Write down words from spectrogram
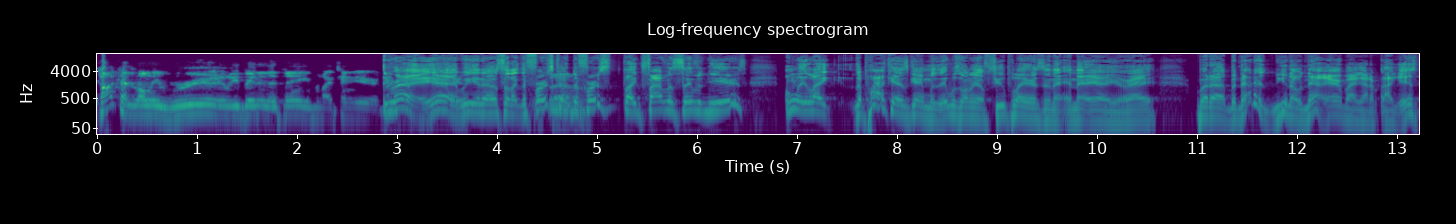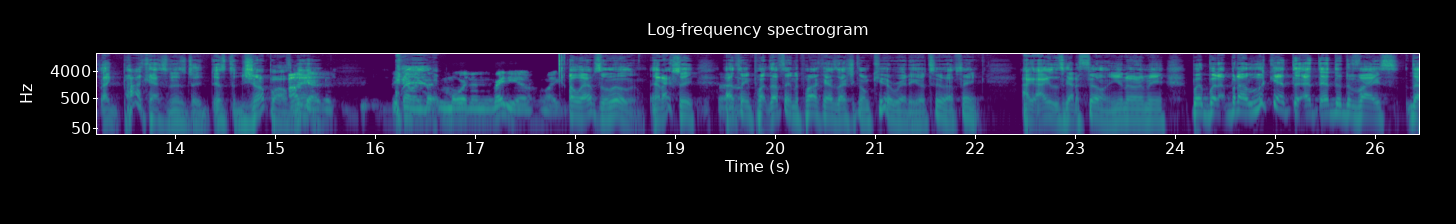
podcast has only really been in the thing for like ten years. Like, Right, yeah, we, you know, so like the first, So- the first like five or seven years, only like the podcast game was it was only a few players in that in that area, right? But uh, but now that you know now everybody got a, like it's like podcasting is the is the jump off. podcast now. becoming more than radio. Like Oh, absolutely. And actually, I think I think the podcast is actually going to kill radio too. I think I, I just got a feeling. You know what I mean? But but but I look at the at, at the device, the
